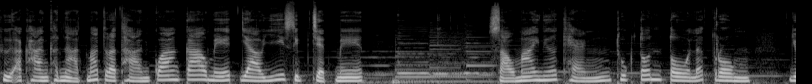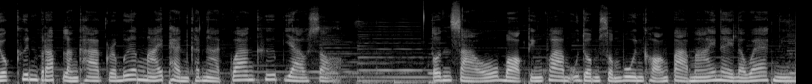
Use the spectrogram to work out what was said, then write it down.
คืออาคารขนาดมาตรฐานกว้าง 9 เมตร ยาว 27 เมตร เสาไม้เนื้อแข็งทุกต้นโตและตรง ยกขึ้นรับหลังคากระเบื้องไม้แผ่นขนาดกว้างคืบยาวศอก ต้นเสาบอกถึงความอุดมสมบูรณ์ของป่าไม้ในละแวกนี้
